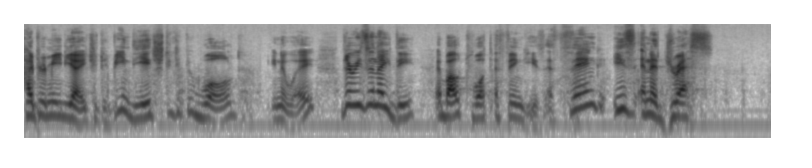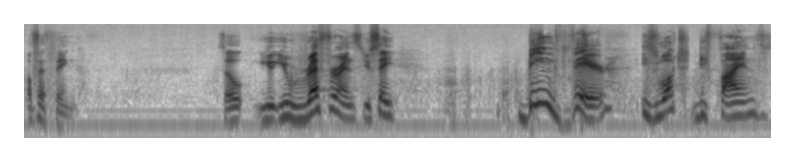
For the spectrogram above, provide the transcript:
hypermedia HTTP, in the HTTP world, in a way, there is an idea about what a thing is. A thing is an address of a thing. So you, you reference, you say, being there is what defines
